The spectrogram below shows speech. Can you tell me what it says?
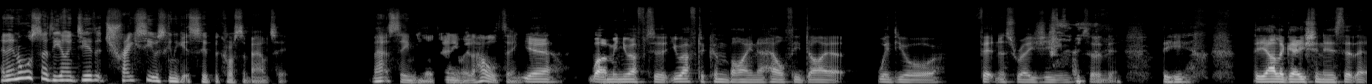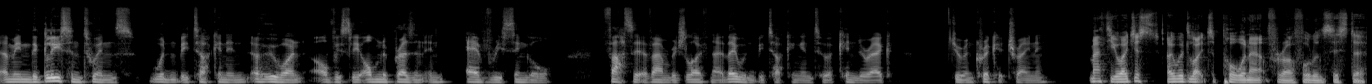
And then also the idea that Tracy was going to get super cross about it. That seemed odd. Anyway, the whole thing. Yeah. Well, I mean, you have to you have to combine a healthy diet with your fitness regime. so the the the allegation is that I mean the Gleason twins wouldn't be tucking in, who aren't obviously omnipresent in every single facet of Ambridge life now. They wouldn't be tucking into a Kinder egg during cricket training. Matthew, I just I would like to pour one out for our fallen sister,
